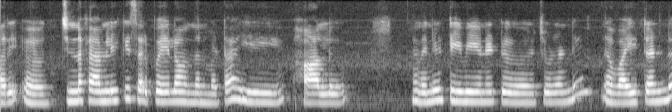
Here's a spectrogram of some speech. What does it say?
మరి చిన్న ఫ్యామిలీకి సరిపోయేలా ఉందన్నమాట. ఈ హాల్ అదండి టీవీ యూనిట్ చూడండి వైట్ అండ్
